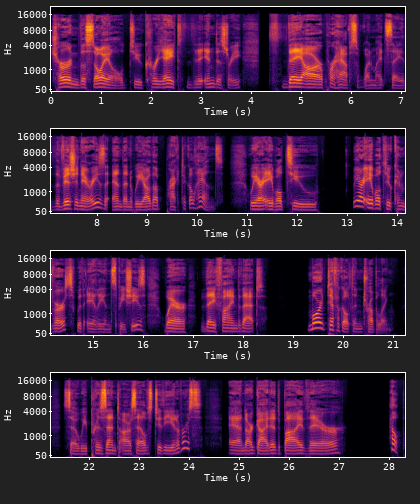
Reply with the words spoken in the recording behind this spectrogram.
churn the soil, to create the industry. They are perhaps, one might say, the visionaries, and then we are the practical hands. We are able to we are able to converse with alien species where they find that more difficult and troubling. So we present ourselves to the universe and are guided by their help.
